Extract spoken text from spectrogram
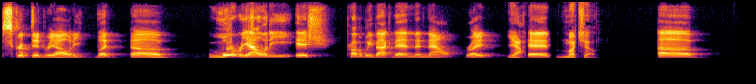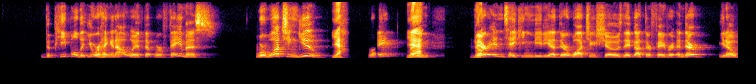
scripted reality, but uh, more reality-ish probably back then than now, right? Yeah, And much so. uh, the people that you were hanging out with that were famous were watching you, Yeah. right? Yeah. I mean, No. they're intaking media, they're watching shows, they've got their favorite, and they're, you know,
